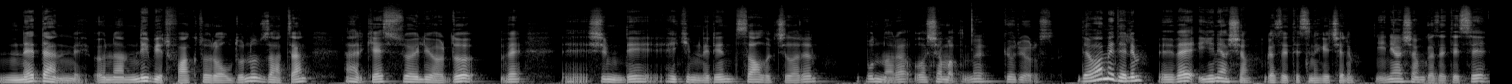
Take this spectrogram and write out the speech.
nedenli, önemli bir faktör olduğunu zaten herkes söylüyordu ve e, şimdi hekimlerin, sağlıkçıların bunlara ulaşamadığını görüyoruz. Devam edelim e, ve Yeni Yaşam gazetesine geçelim. Yeni Yaşam gazetesi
